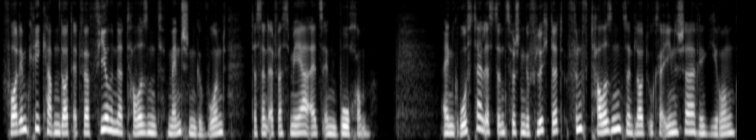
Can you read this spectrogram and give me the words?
Vor dem Krieg haben dort etwa 400.000 Menschen gewohnt. Das sind etwas mehr als in Bochum. Ein Großteil ist inzwischen geflüchtet. 5000 sind laut ukrainischer Regierung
